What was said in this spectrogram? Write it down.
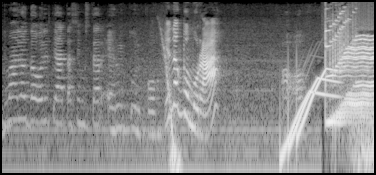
Dumalaw daw ulit yata si Mr. Erwin Tulpo. Yan nagbumura? Oo.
